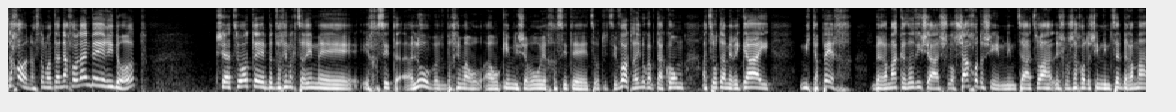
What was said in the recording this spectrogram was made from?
נכון, זאת אומרת, אנחנו עדיין בירידות, כשהתשואות uh, בטווחים הקצרים uh, יחסית עלו, בטווחים הארוכים נשארו יחסית uh, תשואות יציבות. ראינו גם את העקום התשואות האמריקאי מתהפך ברמה כזאת שהשלושה חודשים נמצא, התשואה לשלושה חודשים נמצאת ברמה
